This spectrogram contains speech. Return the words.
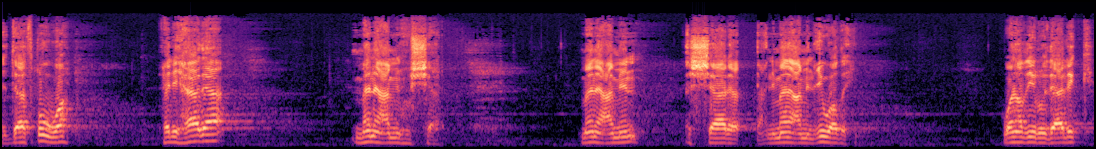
ازدادت قوة. فلهذا منع منه الشارع منع من الشارع يعني منع من عوضه. ونظير ذلك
